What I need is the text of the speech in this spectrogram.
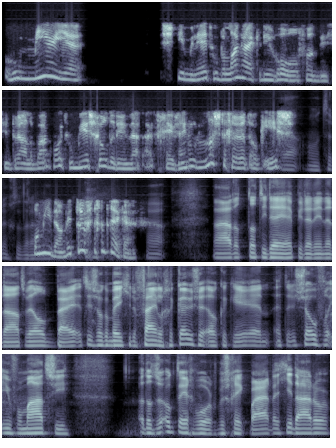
hoe meer je stimuleert, hoe belangrijker die rol van die centrale bank wordt, hoe meer schulden er inderdaad uitgegeven zijn, hoe lastiger het ook is ja, om, terug te om je dan weer terug te gaan trekken. Ja. Nou ja, dat, dat idee heb je er inderdaad wel bij. Het is ook een beetje de veilige keuze elke keer. En het is zoveel informatie, dat is ook tegenwoordig beschikbaar, dat je daardoor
